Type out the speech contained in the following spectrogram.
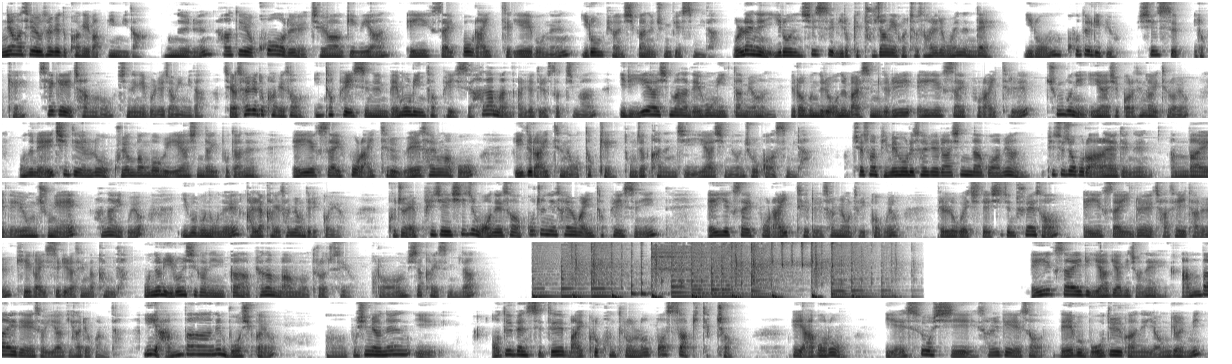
안녕하세요. 설계독학의 마피입니다. 오늘은 하드웨어 코어를 제어하기 위한 AXI4 라이트 이해해보는 이론편 시간을 준비했습니다. 원래는 이론, 실습 이렇게 두 장에 걸쳐서 하려고 했는데 이론, 코드 리뷰, 실습 이렇게 세 개의 장으로 진행해 볼 예정입니다. 제가 설계독학에서 인터페이스는 메모리 인터페이스 하나만 알려드렸었지만 이를 이해하실 만한 내용이 있다면 여러분들이 오늘 말씀드릴 AXI4 라이트를 충분히 이해하실 거라 생각이 들어요. 오늘은 HDL로 구현 방법을 이해하신다기보다는 AXI4 라이트를 왜 사용하고 리드 라이트는 어떻게 동작하는지 이해하시면 좋을 것 같습니다. 최소한 비메모리 설계를 하신다고 하면 필수적으로 알아야 되는 안바의 내용 중에 하나이고요. 이 부분은 오늘 간략하게 설명드릴 거예요. 그중 FPGA 시즌 1에서 꾸준히 사용할 인터페이스인 AXI4 라이트를 설명을 드릴 거고요. 벨로그 HDL 시즌 2에서 AXI를 자세히 다룰 기회가 있으리라 생각합니다. 오늘은 이론 시간이니까 편한 마음으로 들어주세요. 그럼 시작하겠습니다. AXI를 이야기하기 전에 암바에 대해서 이야기하려고 합니다. 이 암바는 무엇일까요? 어, 보시면은 이 어드밴스드 마이크로 컨트롤러 버스 아키텍처의 약어로 이 SOC 설계에서 내부 모듈 간의 연결 및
